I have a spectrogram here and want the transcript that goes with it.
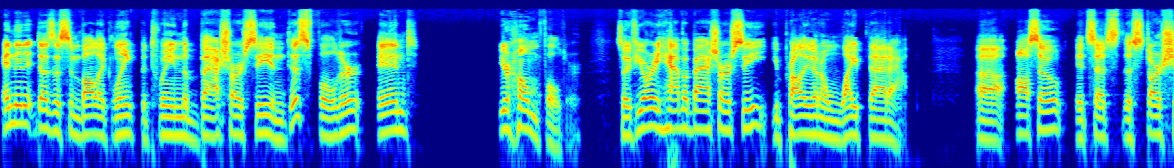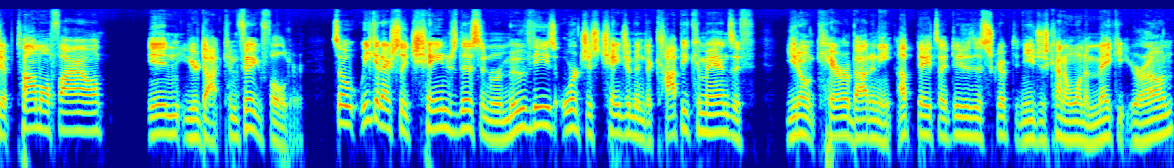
And then it does a symbolic link between the bash RC in this folder and your home folder. So if you already have a bash RC, you're probably going to wipe that out. Uh, also, it sets the Starship TOML file in your .config folder. So we could actually change this and remove these or just change them into copy commands if you don't care about any updates I do to this script and you just kind of want to make it your own.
